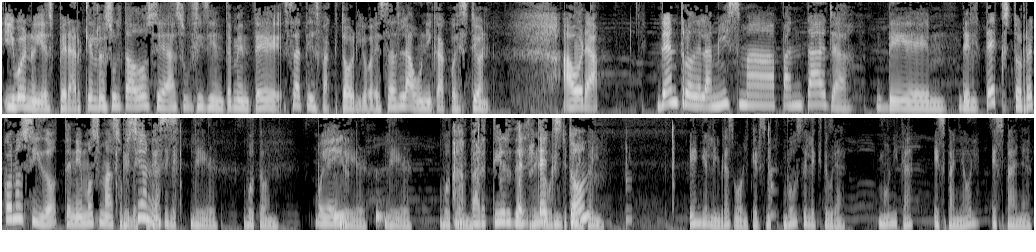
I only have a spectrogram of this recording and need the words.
y bueno, y esperar que el resultado sea suficientemente satisfactorio. Esa es la única cuestión. Ahora, dentro de la misma pantalla de- del texto reconocido tenemos más opciones. Voy a ir a partir del texto. Ahí. Engel Libras Walkers. Voz de lectura. Mónica. Español. España.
